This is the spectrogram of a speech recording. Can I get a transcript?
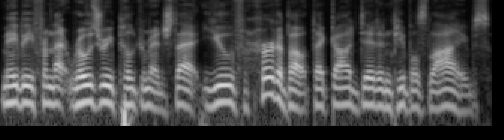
maybe from that rosary pilgrimage, that you've heard about that God did in people's lives?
